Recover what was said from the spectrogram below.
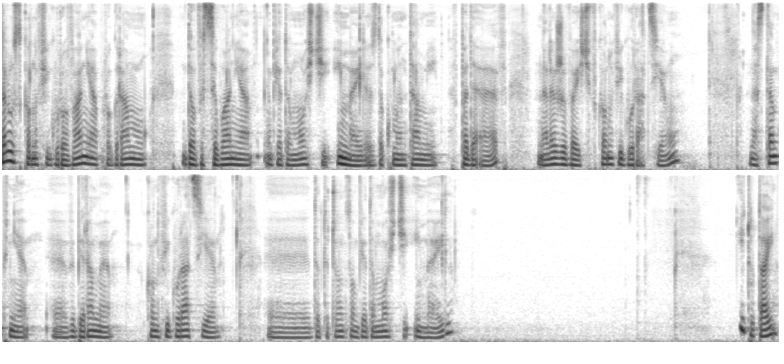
celu skonfigurowania programu do wysyłania wiadomości e-mail z dokumentami w PDF należy wejść w konfigurację. Następnie e, wybieramy konfigurację e, dotyczącą wiadomości e-mail. I tutaj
